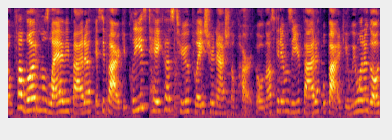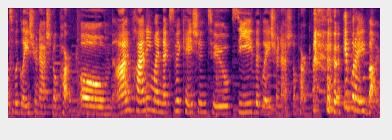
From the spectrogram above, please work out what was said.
Então, por favor, nos leve para esse parque. Please take us to Glacier National Park. Ou nós queremos ir para o parque. We want to go to the Glacier National Park. Ou I'm planning my next vacation to see the Glacier National Park. e por aí vai.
